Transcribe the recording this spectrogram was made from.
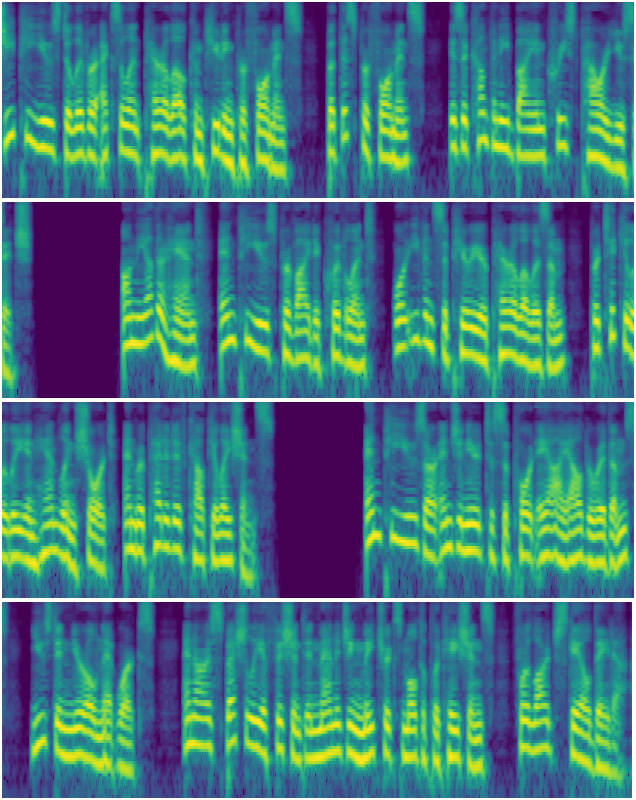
GPUs deliver excellent parallel computing performance, but this performance is accompanied by increased power usage. On the other hand, NPUs provide equivalent, or even superior parallelism, particularly in handling short and repetitive calculations. NPUs are engineered to support AI algorithms, used in neural networks, and are especially efficient in managing matrix multiplications for large-scale data.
